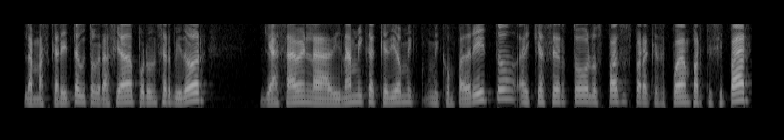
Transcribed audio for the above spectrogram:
la mascarita autografiada por un servidor. Ya saben la dinámica que dio mi, mi compadrito, hay que hacer todos los pasos para que se puedan participar.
